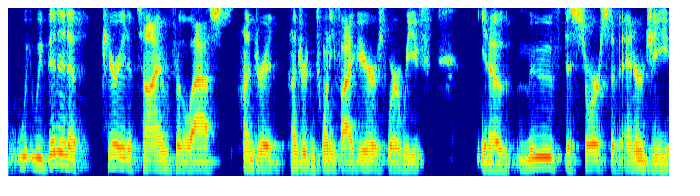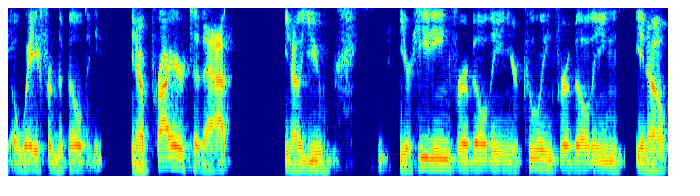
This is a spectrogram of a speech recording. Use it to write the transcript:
we, we've been in a period of time for the last 100, 125 years where we've, you know, moved the source of energy away from the building. You know, prior to that, you know, you, you're heating for a building, you're cooling for a building, you know,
